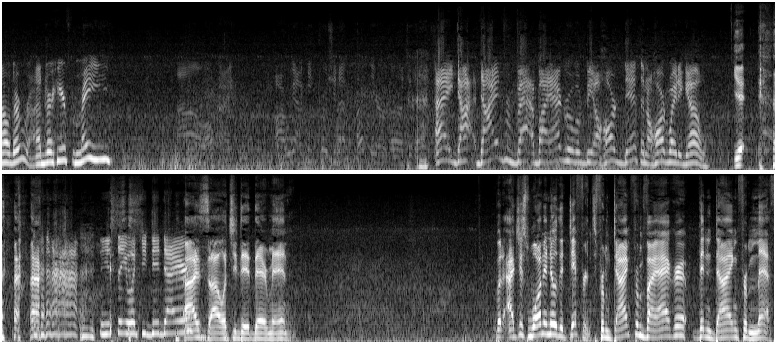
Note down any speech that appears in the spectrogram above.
Oh, they're right. They're here for me. Hey, di- dying from Vi- Viagra would be a hard death and a hard way to go. yeah. you see what you did there? I saw what you did there, man. But I just want to know the difference from dying from Viagra than dying from meth.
